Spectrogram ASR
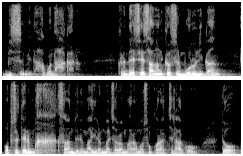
믿습니다. 하고 나아가는. 그런데 세상은 그것을 모르니까 없을 때는 막 사람들이 막 이런 말 저런 말하고 손가락질하고 또,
